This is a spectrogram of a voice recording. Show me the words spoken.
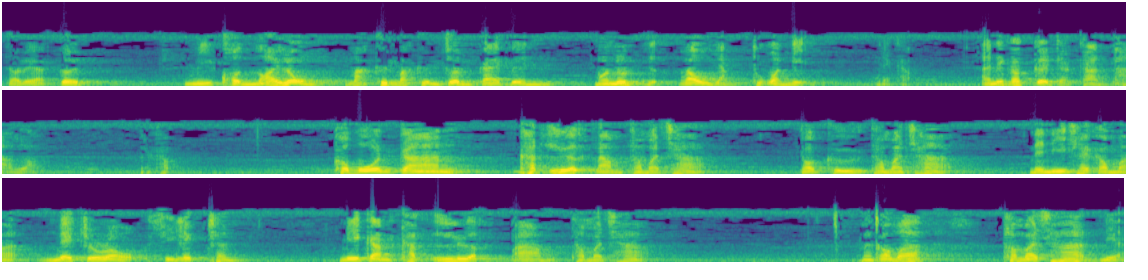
เขาเรียกเกิดมีขนน้อยลงมากขึ้นมากขึ้นจนกลายเป็นมนุษย์เราอย่างทุกวันนี้นะครับ อันนี้ก็เกิดจากการผ่าหลับนะครับขบวนการคัดเลือกตามธรรมชาติ ก็คือธรรมชาติ ในนี้ใช้คำว่า natural selection มีการคัดเลือกตามธรรมชาติหมายความว่า ธรรมชาติเนี่ย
